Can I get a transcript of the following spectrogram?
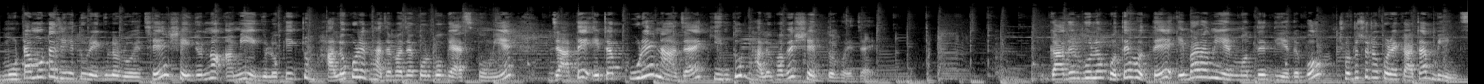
মোটা মোটা যেহেতু এগুলো রয়েছে, সেই জন্য আমি এগুলোকে একটু ভালো করে ভাজা ভাজা করব গ্যাস কমিয়ে, যাতে এটা পুড়ে না যায়, কিন্তু ভালোভাবে সেদ্ধ হয়ে যায়। গাজরগুলো হতে হতে এবার আমি এর মধ্যে দিয়ে দেব ছোট ছোট করে কাটা বিনস।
